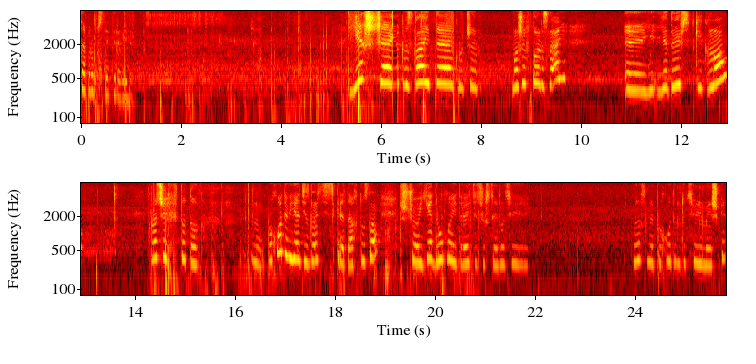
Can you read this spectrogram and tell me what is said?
Це пропустити не. Є ще, як ви знаєте, коротше, може хто не знає, е, я дивився такий канал. Коротше, хто так? Ну, проходив я дізнався секрет, а хто знав, що є друга і третя частина цієї гри. Зараз ми проходимо до цієї мишки.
